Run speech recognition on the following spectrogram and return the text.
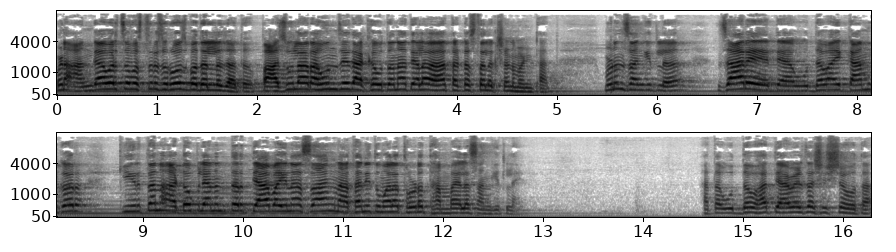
पण अंगावरचं वस्त्र रोज बदललं जातं. बाजूला राहून जे दाखवतं ना त्याला तटस्थ लक्षण म्हणतात. म्हणून सांगितलं जा रे त्या उद्धवा एक काम कर. कीर्तन आटोपल्यानंतर त्या बाईना सांग नाथाने तुम्हाला थोडं थांबायला सांगितलंय. आता उद्धव हा त्यावेळचा शिष्य होता.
